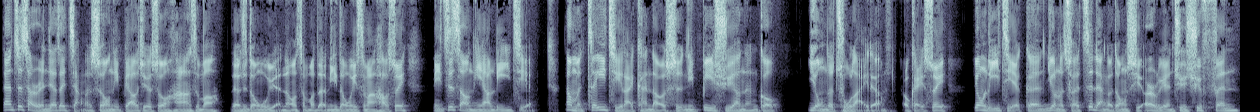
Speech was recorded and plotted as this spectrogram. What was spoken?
但至少人家在讲的时候，你不要觉得说啊什么要去动物园哦什么的，你懂我意思吗？好，所以你至少你要理解。那我们这一集来看到的是，你必须要能够用得出来的。OK，所以用理解跟用得出来这两个东西二元去去分，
